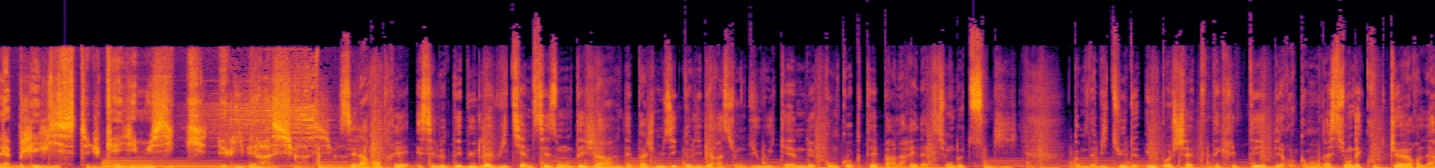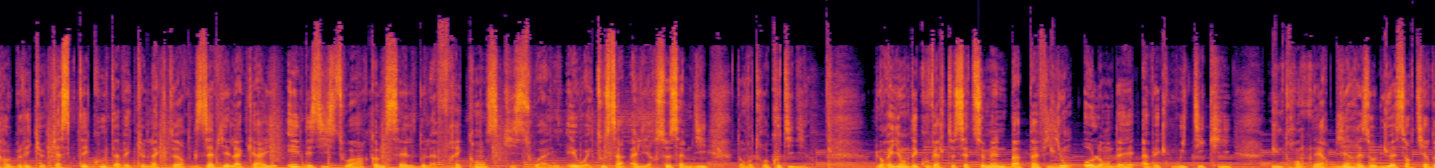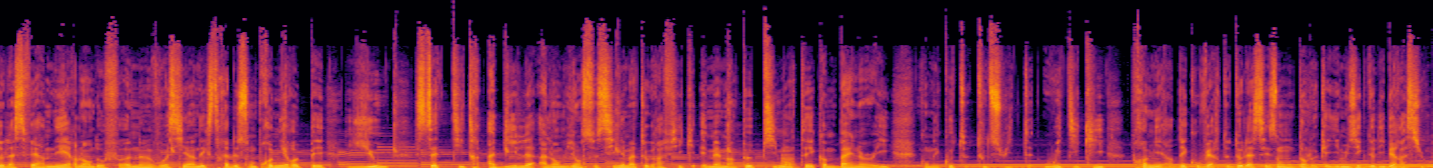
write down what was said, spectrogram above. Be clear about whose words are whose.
Speaker 1: la playlist du cahier musique de Libération.
Speaker 2: C'est la rentrée et c'est le début de la huitième saison déjà des pages musique de Libération du week-end concoctées par la rédaction de Tsugi. Comme d'habitude, une pochette décryptée, des recommandations, des coups de cœur, la rubrique Casque t'écoute avec l'acteur Xavier Lacaille et des histoires comme celle de la fréquence qui soigne. Et ouais, tout ça à lire ce samedi dans votre quotidien. Le rayon découverte cette semaine bat pavillon hollandais avec Witiki, une trentenaire bien résolue à sortir de la sphère néerlandophone. Voici un extrait de son premier EP, You, sept titres habiles à l'ambiance cinématographique et même un peu pimenté comme Binary, qu'on écoute tout de suite. Witiki, première découverte de la saison dans le cahier musique de Libération.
